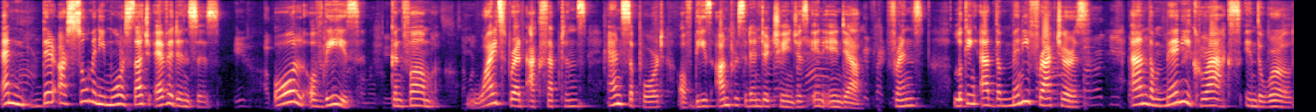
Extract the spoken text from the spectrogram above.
And there are so many more such evidences. All of these confirm widespread acceptance and support of these unprecedented changes in India. Friends, looking at the many fractures and the many cracks in the world,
